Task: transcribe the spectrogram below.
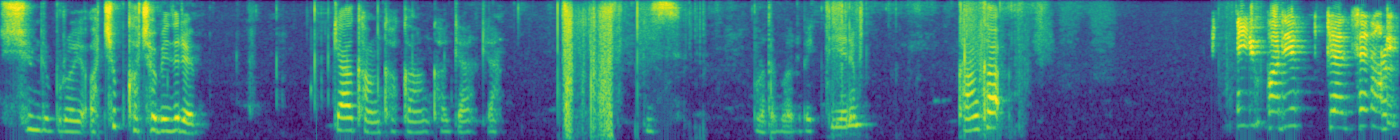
Şimdi burayı açıp kaçabilirim. Gel kanka kanka gel gel. Biz burada böyle bekleyelim. Kanka Yukarıya gelsene abi.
